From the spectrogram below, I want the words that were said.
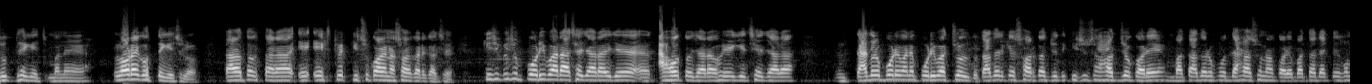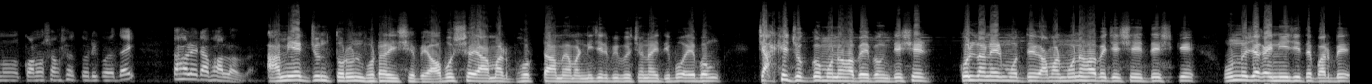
যুদ্ধে গেছে মানে লড়াই করতে গেছিল। তারা তো, তারা এক্সপেক্ট কিছু করে না সরকারের কাছে। কিছু কিছু পরিবার আছে যারা এই যে আহত, যারা হয়ে গেছে, যারা তাদের উপরে মানে পরিবার চলতো। তাদেরকে সরকার যদি কিছু সাহায্য করে বা তাদের উপর দেখাশোনা করে বা তাদেরকে কোনো কর্মসংস্থান তৈরি করে দেয়, তাহলে এটা ভালো হবে। আমি একজন তরুণ ভোটার হিসেবে অবশ্যই আমার ভোটটা আমি আমার নিজের বিবেচনায় দিব এবং যাকে যোগ্য মনে হবে এবং দেশের কল্যাণের মধ্যে আমার মনে হবে যে সে দেশকে অন্য জায়গায় নিয়ে যেতে পারবে,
